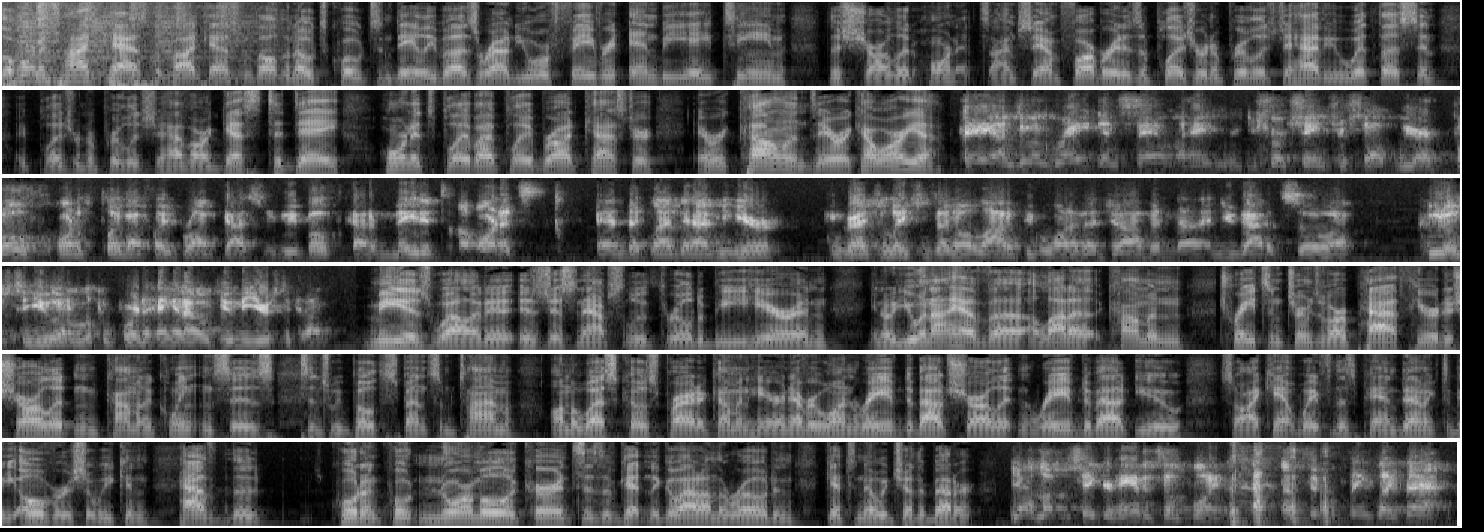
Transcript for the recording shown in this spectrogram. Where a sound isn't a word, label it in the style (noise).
The Hornets Hivecast, the podcast with all the notes, quotes, and daily buzz around your favorite NBA team, the Charlotte Hornets. I'm Sam Farber. It is a pleasure and a privilege to have you with us, and a pleasure and a privilege to have our guest today, Hornets play-by-play broadcaster Eric Collins. Eric, how are you? Hey, I'm doing great. And Sam, hey, you shortchanged yourself. We are both Hornets play-by-play broadcasters. We both kind of made it to the Hornets, and uh, glad to have you here. Congratulations! I know a lot of people wanted that job, and uh, and you got it. So. Uh, kudos to you, and I'm looking forward to hanging out with you in the years to come. Me as well. It is just an absolute thrill to be here, and you know, you and I have uh, a lot of common traits in terms of our path here to Charlotte and common acquaintances. Since we both spent some time on the West Coast prior to coming here, and everyone raved about Charlotte and raved about you. So I can't wait for this pandemic to be over, so we can have the quote unquote normal occurrences of getting to go out on the road and get to know each other better. Yeah, I'd love to shake your hand at some point. (laughs) Simple things like that.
